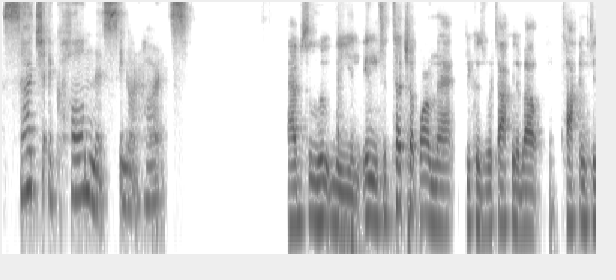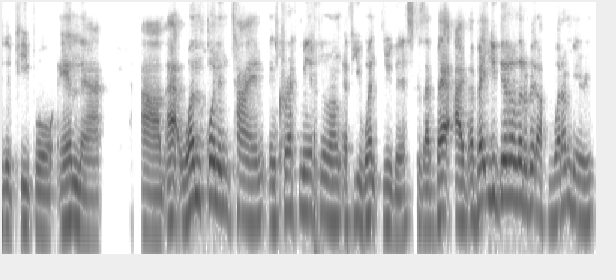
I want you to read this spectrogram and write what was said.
such a calmness in our hearts. Absolutely. And, and to touch up on that, because we're talking about talking to the people and that, um, at one point in time, and correct me if you're wrong, if you went through this, because I bet I, I, bet you did a little bit of what I'm hearing.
